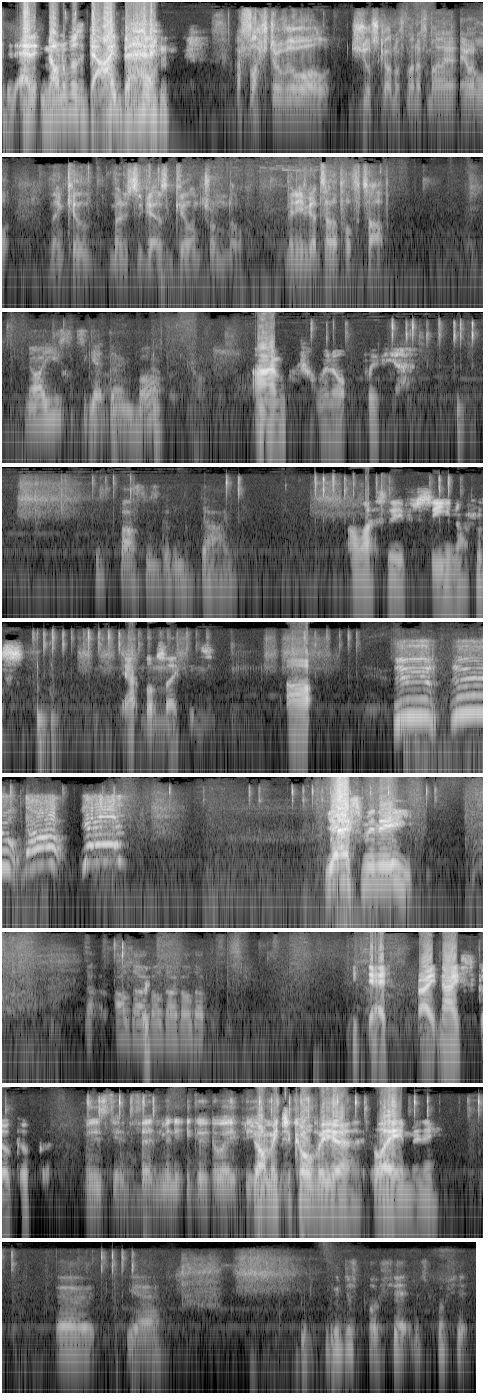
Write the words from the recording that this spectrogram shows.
Did any, none of us died then? I flashed over the wall, just got enough mana for my ult, and then killed, managed to get us a kill on Trundle. Then you've got teleport for top. no, I used it to get down bot. I'm coming up with you. This bastard's gonna die. Unless they've seen us. Yeah, it looks like it's. Uh, Lul, Lul, no, yes! yes, Mini! I'll dive, I'll dive, I'll dive. He's dead. Right, nice. Go, go, good. Minnie's getting fed. Minnie, go AP. Do you want me to cover your lane, Mini? Uh, yeah. You can just push it, just push it.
